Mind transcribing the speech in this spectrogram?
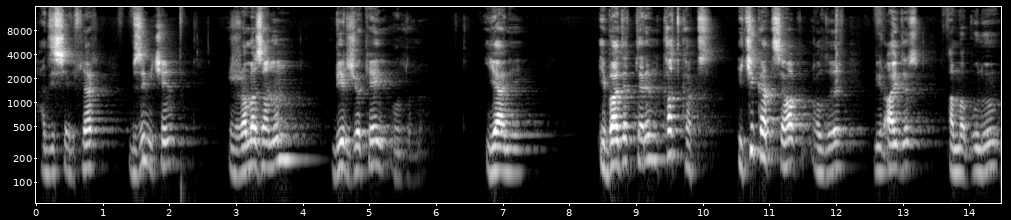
hadis-i şerifler bizim için Ramazan'ın bir jokey olduğunu, yani ibadetlerin kat kat, iki kat sevap aldığı bir aydır ama bunu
